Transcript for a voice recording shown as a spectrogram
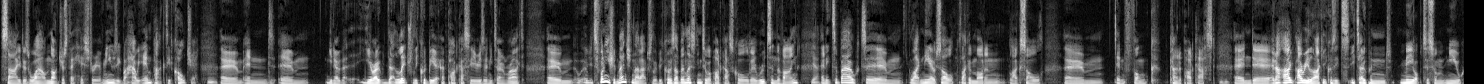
side as well, not just the history of music, but how it impacted culture. Um, and um, you know, that you're out, that literally could be a, a podcast series in its own right. Um, it's funny you should mention that actually because I've been listening to a podcast called uh, Roots in the Vine, Yeah. and it's about um, like neo soul. It's like a modern like soul um, and funk kind of podcast, and uh, and I I really like it because it's it's opened me up to some new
